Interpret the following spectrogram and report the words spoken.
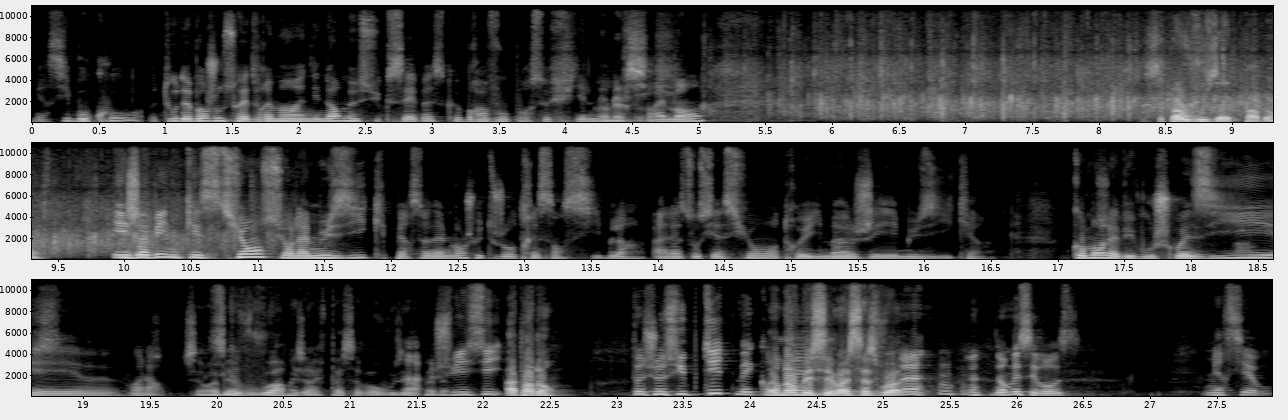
Merci beaucoup. Tout d'abord, je vous souhaite vraiment un énorme succès parce que bravo pour ce film. Ah, merci. Vraiment. sais pas où vous êtes, pardon. Et j'avais une question sur la musique. Personnellement, je suis toujours très sensible à l'association entre image et musique. Comment l'avez-vous choisi et euh, voilà. J'aimerais bien vous voir, mais j'arrive pas à savoir où vous êtes, ah, Je suis ici. Ah, pardon. Je suis petite, mais quand non, même. Non, mais c'est vrai, ça se voit. non, mais c'est vrai. Merci à vous.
